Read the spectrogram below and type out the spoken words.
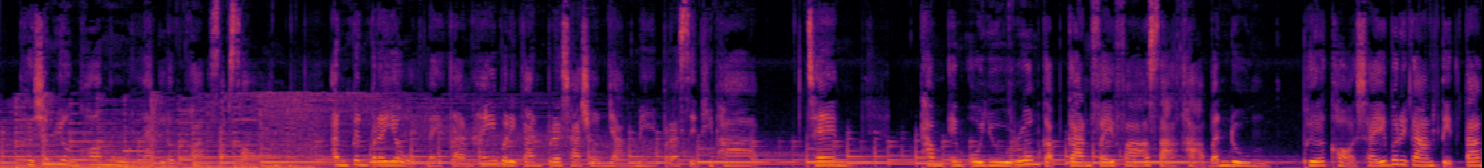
ๆ เพื่อเชื่อมโยงข้อมูลและลดความซับซ้อน อันเป็นประโยชน์ในการให้บริการประชาชนอย่างมีประสิทธิภาพ เช่นทำ MOU ร่วมกับการไฟฟ้าสาขาบันดุง เพื่อขอใช้บริการติดตั้ง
